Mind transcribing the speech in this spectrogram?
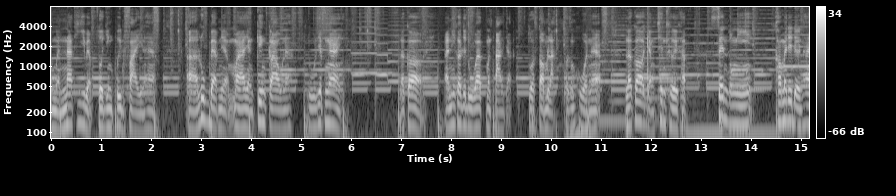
เหมือนหน้าที่แบบตัวยิงปืนไฟนะฮะรูปแบบเนี่ยมาอย่างเกลี้ยงเกลานะดูเรียบง่าย แล้วก็อันนี้ก็จะดูว่ามันต่างจากตัว Storm หลักพอสมควรนะฮะแล้วก็อย่างเช่นเคยครับ เส้นตรงนี้เขาไม่ได้เดินให้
